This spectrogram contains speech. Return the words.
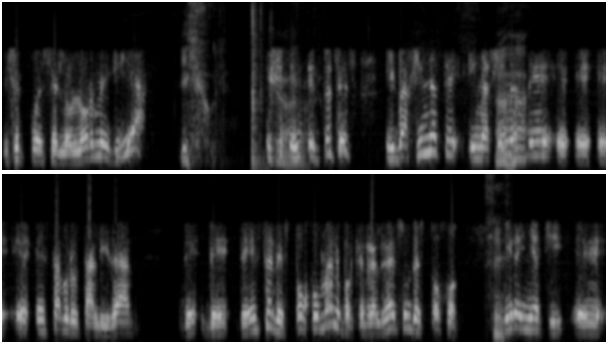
Dice, pues el olor me guía. Híjole. Entonces, imagínate, imagínate eh, eh, esta brutalidad de, de, de, este despojo humano, porque en realidad es un despojo. Mira, Iñaki, eh,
